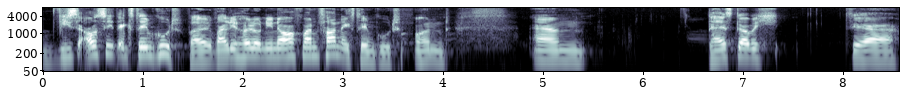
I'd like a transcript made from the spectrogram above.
wie es aussieht, extrem gut, weil, weil die Hölle und Nina Hoffmann fahren extrem gut. Und ähm, da ist, glaube ich, der,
